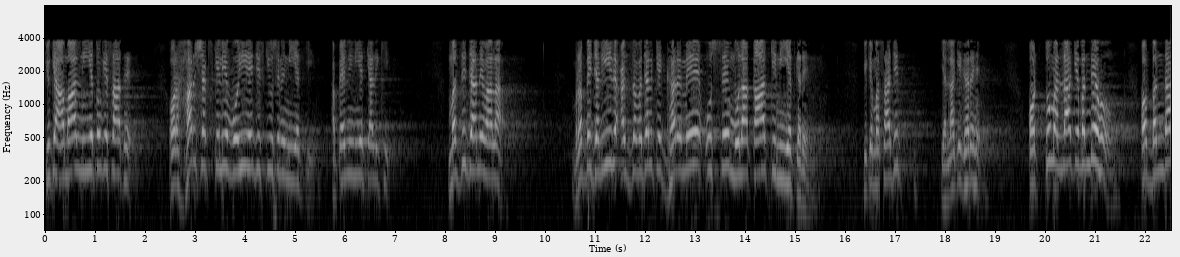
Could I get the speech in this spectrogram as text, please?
کیونکہ اعمال نیتوں کے ساتھ ہے۔ اور ہر شخص کے لیے وہی ہے جس کی اس نے نیت کی۔ اب پہلی نیت کیا لکھی؟ مسجد جانے والا رب جلیل عز و جل کے گھر میں اس سے ملاقات کی نیت کرے۔ کیونکہ مساجد یہ اللہ کے گھر ہیں۔ اور تم اللہ کے بندے ہو۔ اور بندہ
